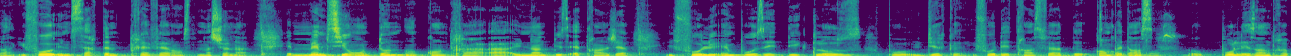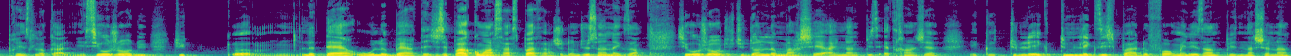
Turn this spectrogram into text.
Donc, il faut une certaine préférence nationale. Et même si on donne un contrat à une entreprise étrangère, il faut lui imposer des clauses pour lui dire qu'il faut des transferts de compétences, euh, pour les entreprises locales. Mais si aujourd'hui, tu euh, le terre ou le BRT. Je ne sais pas comment ça se passe. Hein. Je donne juste un exemple. Si aujourd'hui tu donnes le marché à une entreprise étrangère et que tu, tu ne l'exiges pas de former les entreprises nationales,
